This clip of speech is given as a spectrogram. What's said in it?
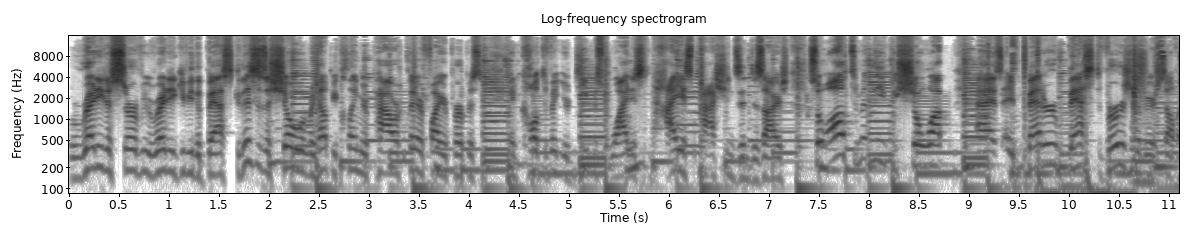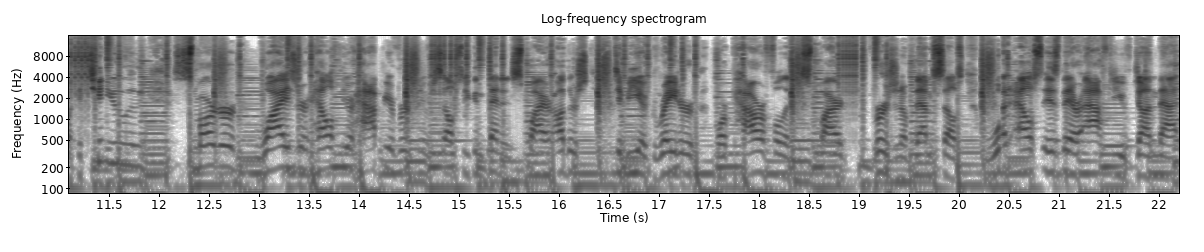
we're ready to serve you, ready to give you the best. This is a show where we help you claim your power, clarify your purpose, and cultivate your deepest, widest, and highest passions and desires. So ultimately, you show up as a better, best version of yourself, a continually smarter, wiser, healthier, happier version of yourself, so you can then inspire others to be a greater, more powerful, and inspired version of themselves. What else is there after you've done that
